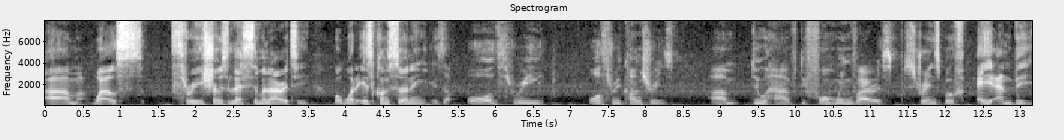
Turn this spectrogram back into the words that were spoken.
um, whilst three shows less similarity. But what is concerning is that all three, all three countries um, do have deformed wing virus strains, both A and B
